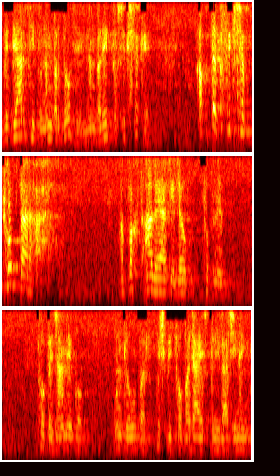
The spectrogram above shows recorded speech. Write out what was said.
विद्यार्थी तो नंबर दो है, नंबर एक तो शिक्षक है। अब तक शिक्षक थोपता रहा अब वक्त आ गया कि लोग थोपने थोपे जाने को, उनके ऊपर कुछ भी थोपा जाए, इसके लिए राज़ी नहीं।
